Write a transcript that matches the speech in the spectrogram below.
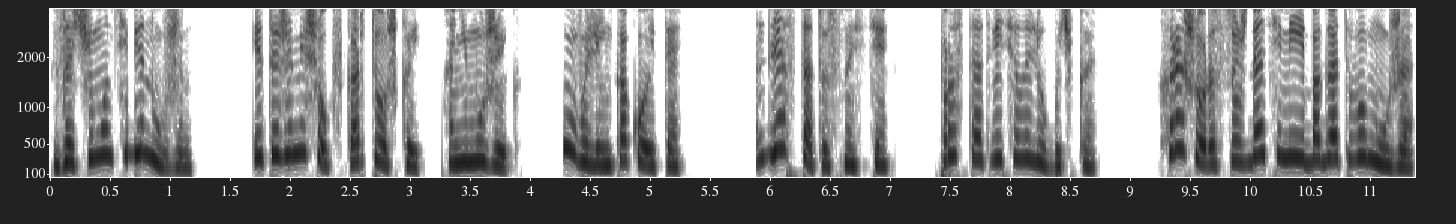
«Зачем он тебе нужен? Это же мешок с картошкой, а не мужик. Уволень какой-то». «Для статусности», — просто ответила Любочка. «Хорошо рассуждать, имея богатого мужа,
